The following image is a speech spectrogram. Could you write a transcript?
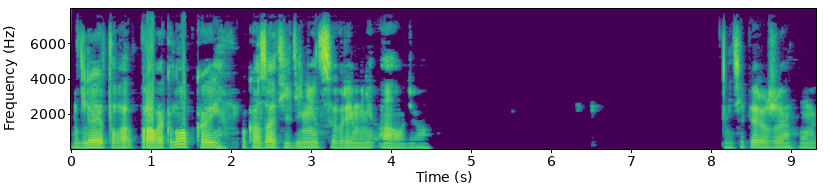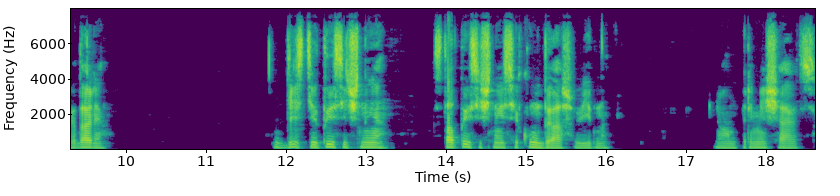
Для этого правой кнопкой показать единицы времени аудио. И теперь уже, вон, видали, десятитысячные, стотысячные секунды аж видно. Он перемещаются.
